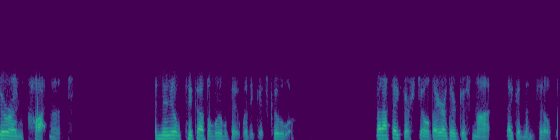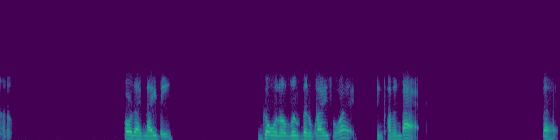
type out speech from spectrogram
during hot months. And then it'll pick up a little bit when it gets cooler. But I think they're still there. They're just not making themselves known. Or they may be going a little bit of ways away and coming back. But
